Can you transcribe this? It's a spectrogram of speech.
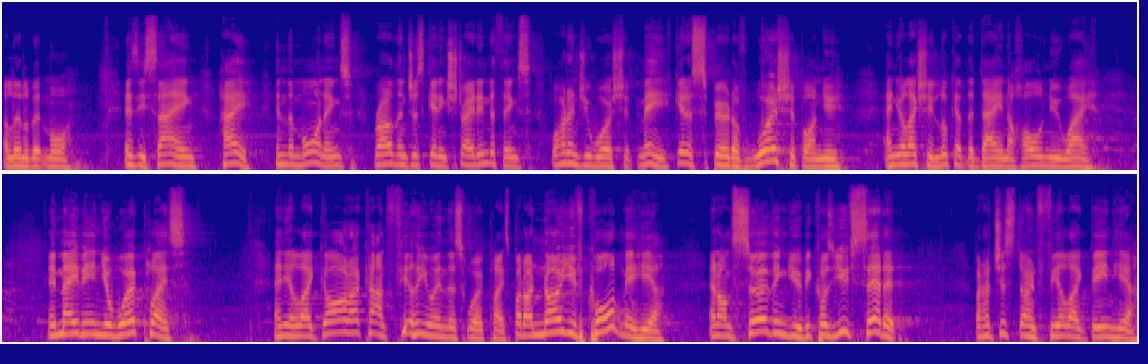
a little bit more? Is he saying, hey, in the mornings, rather than just getting straight into things, why don't you worship me? Get a spirit of worship on you, and you'll actually look at the day in a whole new way. It may be in your workplace. And you're like, God, I can't feel you in this workplace, but I know you've called me here and I'm serving you because you've said it, but I just don't feel like being here.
